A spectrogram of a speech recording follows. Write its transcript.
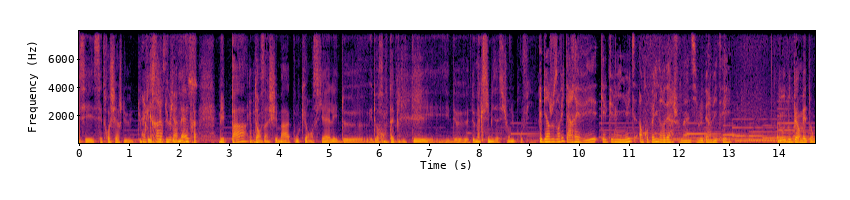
c'est cette recherche du, plaisir, du bien-être, mais pas dans un schéma concurrentiel et de, et de rentabilité et de, de, maximisation du profit. Eh bien, je vous invite à rêver quelques minutes en compagnie de Robert Schumann, si vous le permettez. Nous nous permettons.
